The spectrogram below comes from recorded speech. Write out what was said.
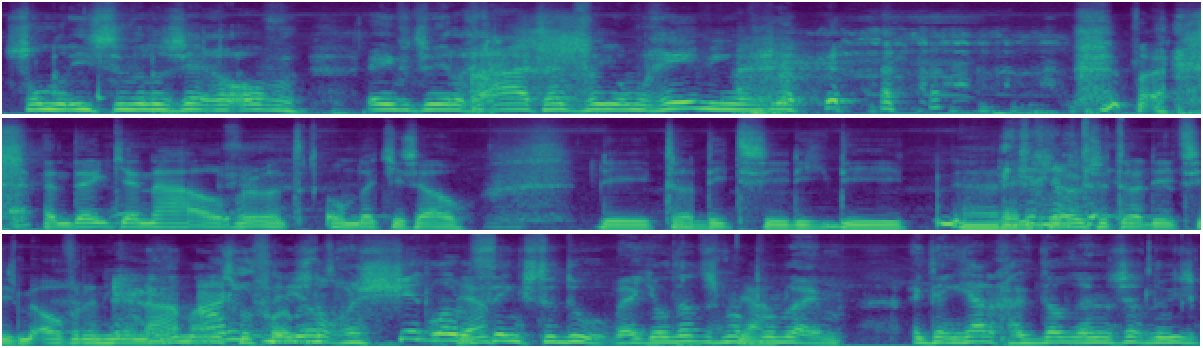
zonder iets te willen zeggen over eventuele geaardheid van je omgeving. Of zo. Maar, en denk je na over, want, omdat je zo die traditie, die, die eh, religieuze tradities, over een hiernamaals Arie, er is bijvoorbeeld. nog een shitload Ja? of things to do. Weet je wel, dat is mijn Ja. probleem. Ik denk, ja, dan ga ik dat. En dan zegt Louise.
